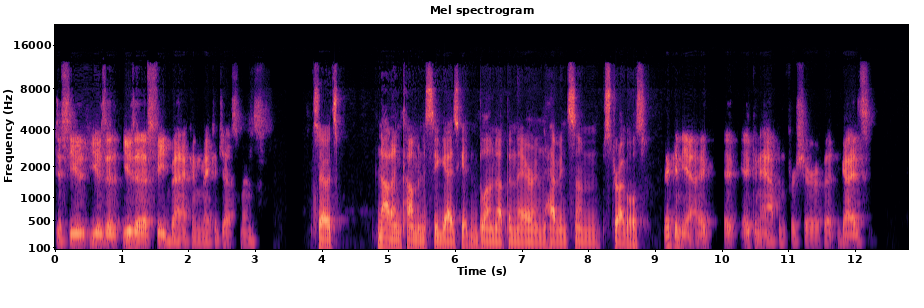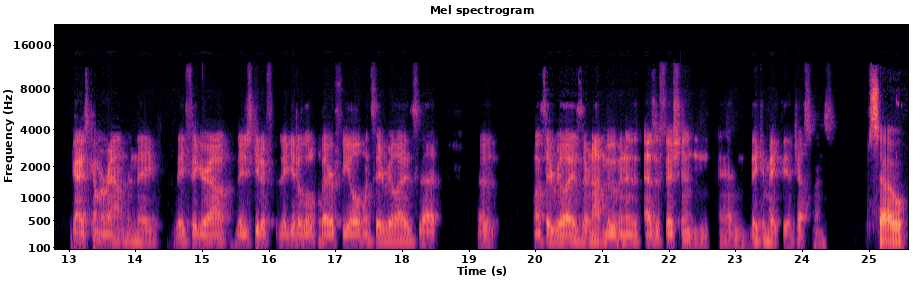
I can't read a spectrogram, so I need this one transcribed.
just use use it use it as feedback and make adjustments. So it's not uncommon to see guys getting blown up in there and having some struggles. It can, yeah, it, it, it can happen for sure. But guys, guys come around and they they figure out they just get a they get a little better feel once they realize that uh, once they realize they're not moving as, efficient and, and they can make the adjustments. So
